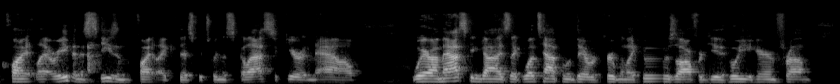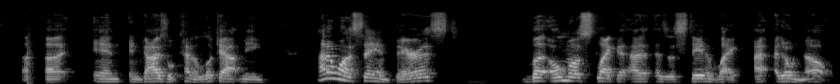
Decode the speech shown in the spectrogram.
quite like, or even a season quite like this between the scholastic year and now where I'm asking guys like, what's happened with their recruitment? Like, who's offered you? Who are you hearing from? Uh, and and guys will kind of look at me. I don't want to say embarrassed, but almost like a, as a state of like, I, I don't know.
